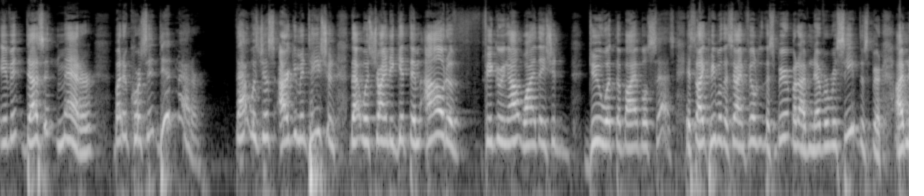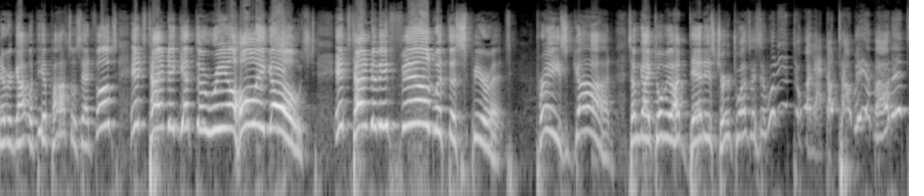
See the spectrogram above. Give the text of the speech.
If it doesn't matter. But of course, it did matter. That was just argumentation that was trying to get them out of figuring out why they should do what the Bible says. It's like people that say, I'm filled with the Spirit, but I've never received the Spirit. I've never got what the apostles said. Folks, it's time to get the real Holy Ghost. It's time to be filled with the Spirit. Praise God. Some guy told me how dead his church was. I said, What are you doing? Don't tell me about it.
